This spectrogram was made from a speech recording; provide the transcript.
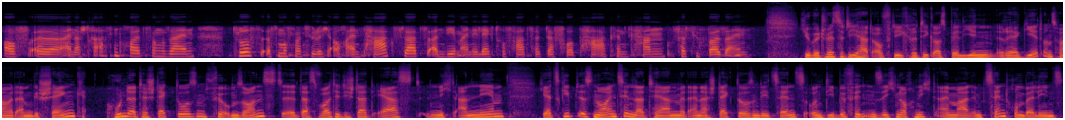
auf äh, einer Straßenkreuzung sein. Plus es muss natürlich auch ein Parkplatz, an dem ein Elektrofahrzeug davor parken kann, verfügbar sein. Ubitricity hat auf die Kritik aus Berlin reagiert und zwar mit einem Geschenk. Hunderte Steckdosen für umsonst. Äh, das wollte die Stadt erst nicht annehmen. Jetzt gibt es 19 Laternen mit einer Steckdosenlizenz und die befinden sich noch nicht einmal im Zentrum Berlins.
